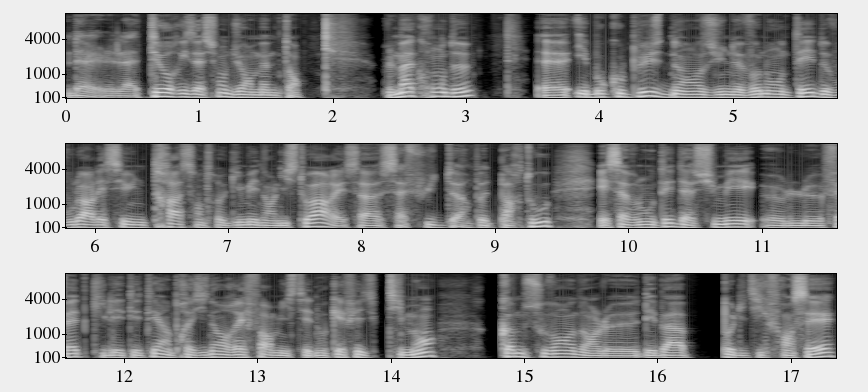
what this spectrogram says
la- la théorisation du en même temps. Le Macron 2 euh, est beaucoup plus dans une volonté de vouloir laisser une trace, entre guillemets, dans l'histoire, et ça, ça fuite un peu de partout, et sa volonté d'assumer euh, le fait qu'il ait été un président réformiste. Et donc, effectivement, comme souvent dans le débat politique français,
